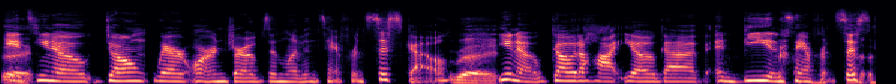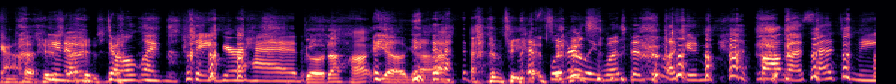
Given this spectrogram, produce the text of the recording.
right. it's, you know, don't wear orange robes and live in San Francisco right. you know, go to hot yoga and be in San Francisco. Right, you know, right. don't like shave your head. Go to hot yoga. Yeah, and be That's literally what this fucking Baba said to me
